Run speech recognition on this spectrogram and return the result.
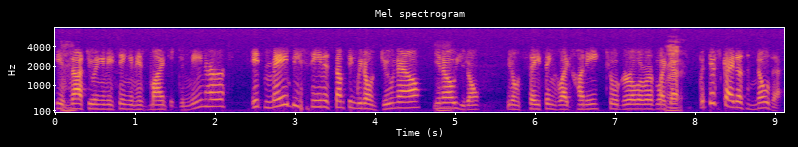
He is mm-hmm. not doing anything in his mind to demean her. It may be seen as something we don't do now. You know, you don't you don't say things like "honey" to a girl or whatever like Right. that. But this guy doesn't know that.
